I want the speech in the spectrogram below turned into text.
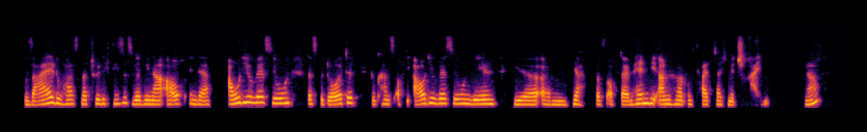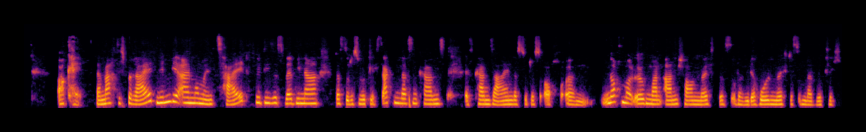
weil du hast natürlich dieses Webinar auch in der Audioversion. Das bedeutet, du kannst auch die Audioversion wählen, dir ähm, ja, das auf deinem Handy anhören und zeitgleich mitschreiben. Ja? Okay, dann mach dich bereit, nimm dir einen Moment Zeit für dieses Webinar, dass du das wirklich sacken lassen kannst. Es kann sein, dass du das auch ähm, nochmal irgendwann anschauen möchtest oder wiederholen möchtest, um da wirklich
